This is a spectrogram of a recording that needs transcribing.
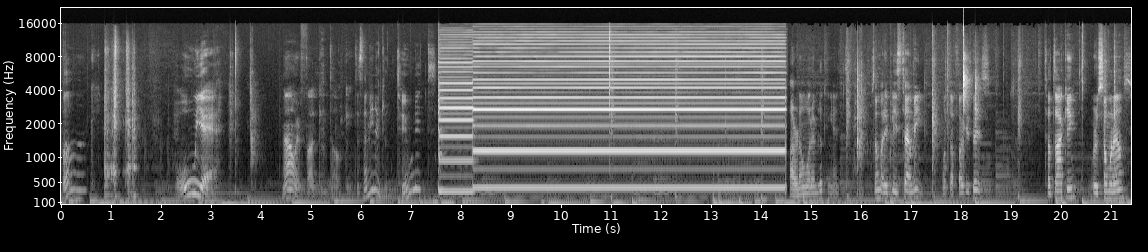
fuck? Oh yeah. Now we're fucking talking. Does that mean I can tune it? I don't know what I'm looking at. Somebody please tell me. What the fuck is this? Tataki? Or someone else?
